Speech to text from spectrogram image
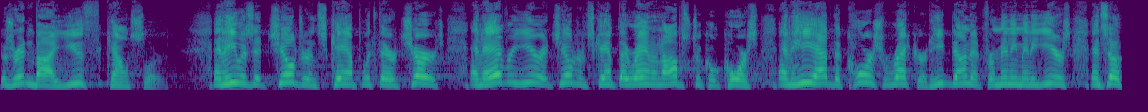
It was written by a youth counselor and he was at children's camp with their church. And every year at children's camp, they ran an obstacle course. And he had the course record. He'd done it for many, many years. And so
